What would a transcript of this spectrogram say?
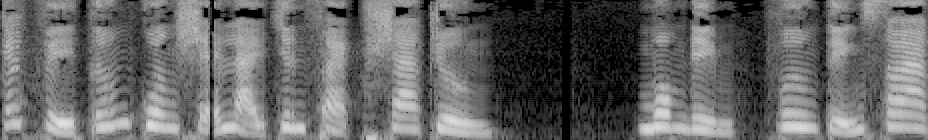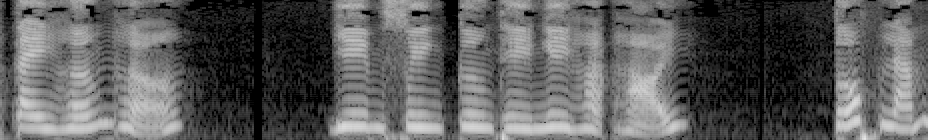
các vị tướng quân sẽ lại chinh phạt xa trường. Môn điềm, vương tiễn xoa tay hớn hở. Diêm xuyên cương thi nghi hoặc hỏi. Tốt lắm,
